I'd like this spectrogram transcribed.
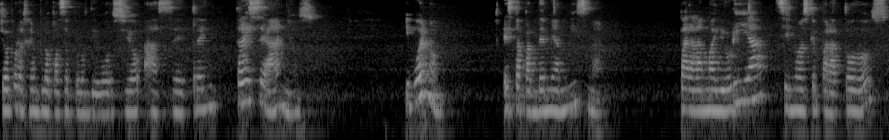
Yo, por ejemplo, pasé por un divorcio hace 13 años y bueno, esta pandemia misma, para la mayoría, si no es que para todos,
